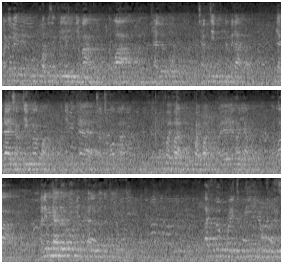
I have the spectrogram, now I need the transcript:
มันก็เป็นความรู้สึกที่ดีมาก แต่ว่ามันแค่เริ่มต้นแชมป์จริงยังไม่ได้ อยากได้แชมป์จริงมากกว่าอันนี้มันแค่แชมป์เฉพาะการไฟฝันไฟฝันไปหลายอย่างแต่ว่า I feel great to be here with this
